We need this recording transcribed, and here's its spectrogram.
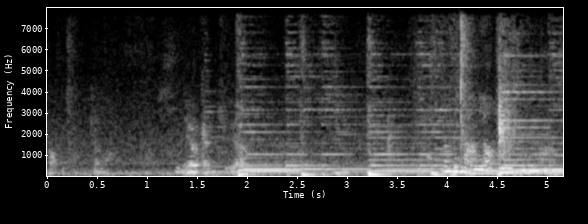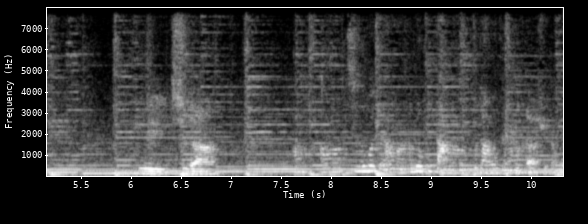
好，干嘛？没有感觉啊。那平常你要注意什么吗？注意吃啊，啊啊，吃会怎样吗？如果不打呢？不打会怎样？不打血糖会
